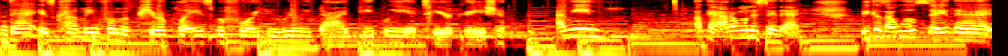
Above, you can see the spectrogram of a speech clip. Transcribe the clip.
that is coming from a pure place before you really dive deeply into your creation. I mean, okay, I don't want to say that because I will say that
